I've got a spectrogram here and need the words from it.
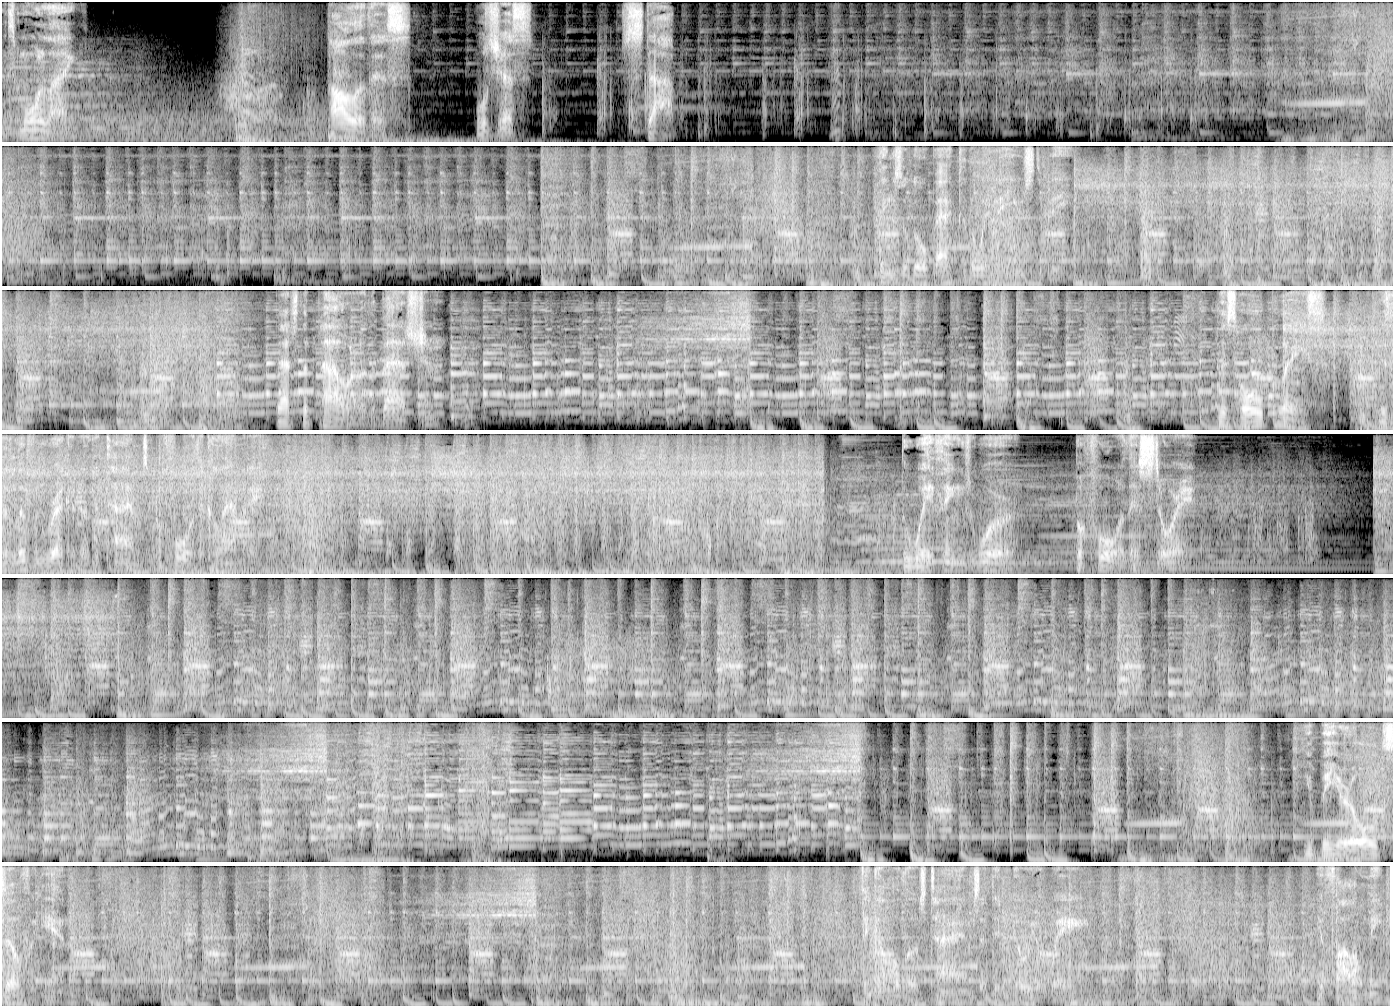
It's more like all of this will just stop. Things will go back to the way they used to be. That's the power of the Bastion. This whole place is a living record of the times before the Calamity. The way things were before this story. Times that didn't go your way. You follow me?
